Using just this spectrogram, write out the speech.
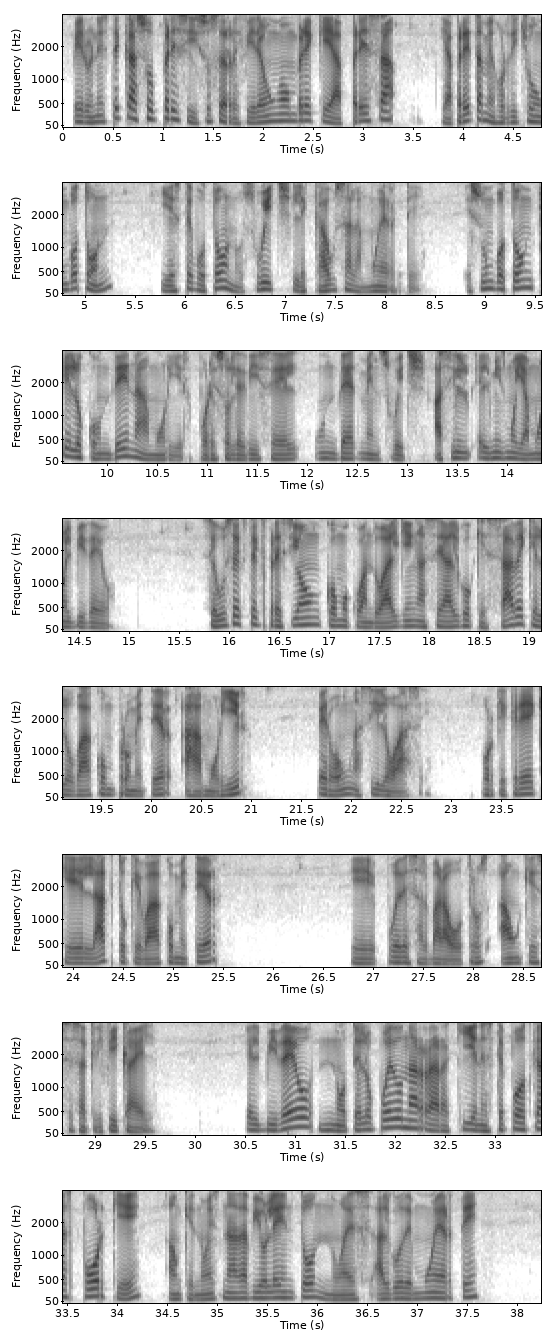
Pero en este caso preciso se refiere a un hombre que apresa, que aprieta, mejor dicho, un botón y este botón o switch le causa la muerte. Es un botón que lo condena a morir, por eso le dice él un dead man switch, así él mismo llamó el video. Se usa esta expresión como cuando alguien hace algo que sabe que lo va a comprometer a morir, pero aún así lo hace, porque cree que el acto que va a cometer eh, puede salvar a otros, aunque se sacrifica a él. El video no te lo puedo narrar aquí en este podcast porque aunque no es nada violento, no es algo de muerte,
